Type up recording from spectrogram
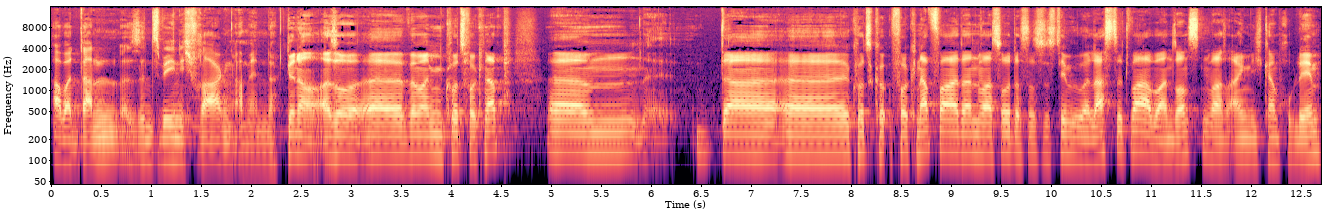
aber dann sind es wenig Fragen am Ende. Genau, also äh, wenn man kurz vor knapp ähm, da äh, kurz vor knapp war, dann war es so, dass das System überlastet war, aber ansonsten war es eigentlich kein Problem.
